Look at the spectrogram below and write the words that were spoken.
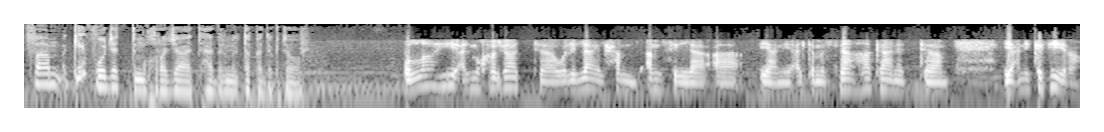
فكيف وجدت مخرجات هذا الملتقى دكتور؟ والله المخرجات آه، ولله الحمد أمس اللي آه، يعني التمسناها كانت آه، يعني كثيرة.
